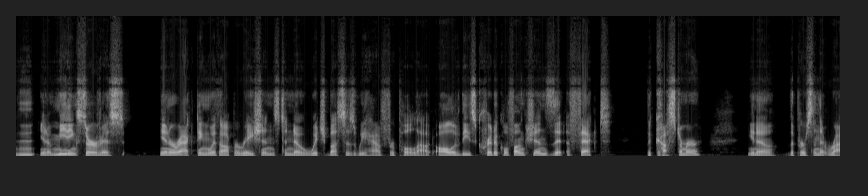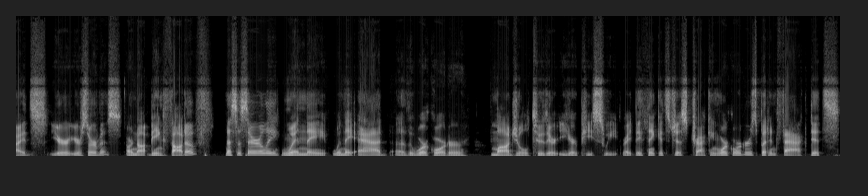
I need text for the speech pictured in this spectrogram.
N- you know, meeting service, interacting with operations to know which buses we have for pullout. All of these critical functions that affect the customer, you know, the person that rides your your service are not being thought of necessarily when they when they add uh, the work order module to their ERP suite, right? They think it's just tracking work orders, but in fact, it's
